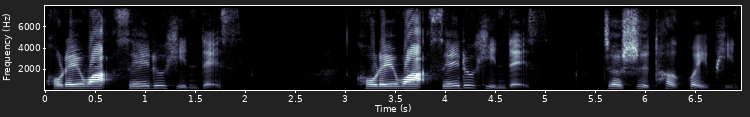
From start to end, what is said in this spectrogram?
これはセール品です。これはセール品です。这是特惠品。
